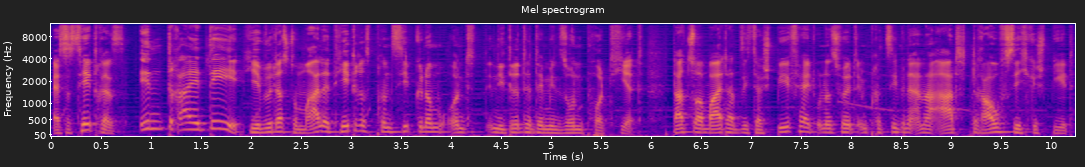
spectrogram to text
Es ist Tetris in 3D. Hier wird das normale Tetris-Prinzip genommen und in die dritte Dimension portiert. Dazu erweitert sich das Spielfeld und es wird im Prinzip in einer Art Draufsicht gespielt.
